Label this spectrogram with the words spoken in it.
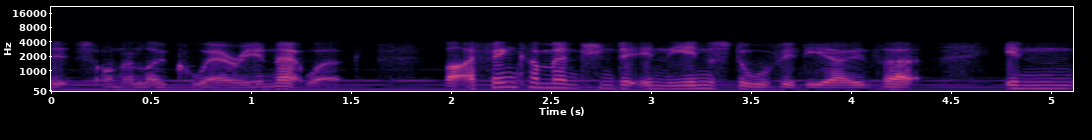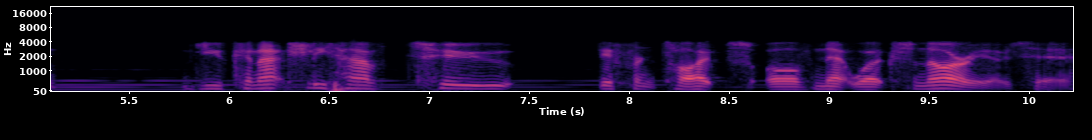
sits on a local area network. But I think I mentioned it in the install video that in you can actually have two different types of network scenarios here.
